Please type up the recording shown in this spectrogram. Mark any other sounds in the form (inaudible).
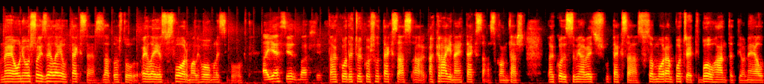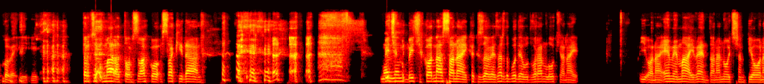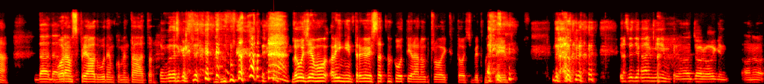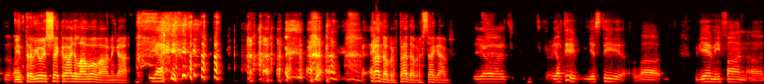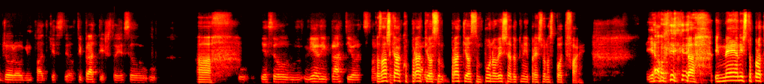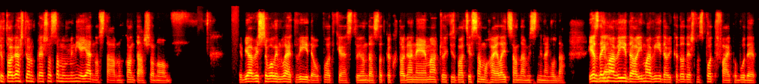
ne, on je ošao iz LA u Texas, zato što LA su svormali homelessi bog te. A jes, jes, baš je. Tako da je čovjek ošao u Texas, a, a krajina je Texas, kontaš. Tako da sam ja već u Texasu, sam moram početi bow huntati one elkove i, i (laughs) trčati maraton svako, svaki dan. (laughs) biće, biće kod nas onaj, kako zove, znaš da bude u dvoranu Luki onaj i onaj MMA event, ona noć šampiona. Da, da. Moram da. se prijaviti da budem komentator. Da budeš kod... (laughs) da uđem u ring intervju i satno kutiranog čovjeka, to će biti ono, Jesi vidio onaj meme kada ono Joe Rogan, ono... ovako- Intervjuiše kralja lavova, nega. Ja. (laughs) Predobro, predobro, svega. Joj, jel ti, jesi ti uh, vjerni fan uh, Joe Rogan podcast, jel ti pratiš to, jesi li, u, u, jesi li vjerni pratioc? pa znaš kako, pratio sam, pratio sam puno više dok nije prešao na Spotify. Jel? (laughs) Da, i ne ništa protiv toga što je on prešao, samo mi nije jednostavno, kontaš, ono, jer ja više volim gledati video u podcastu i onda sad kako toga nema, čovjek izbacio samo highlights, onda mi se ni ne gleda. Jes da, Da. ima video, ima video i kad odeš na Spotify pa bude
